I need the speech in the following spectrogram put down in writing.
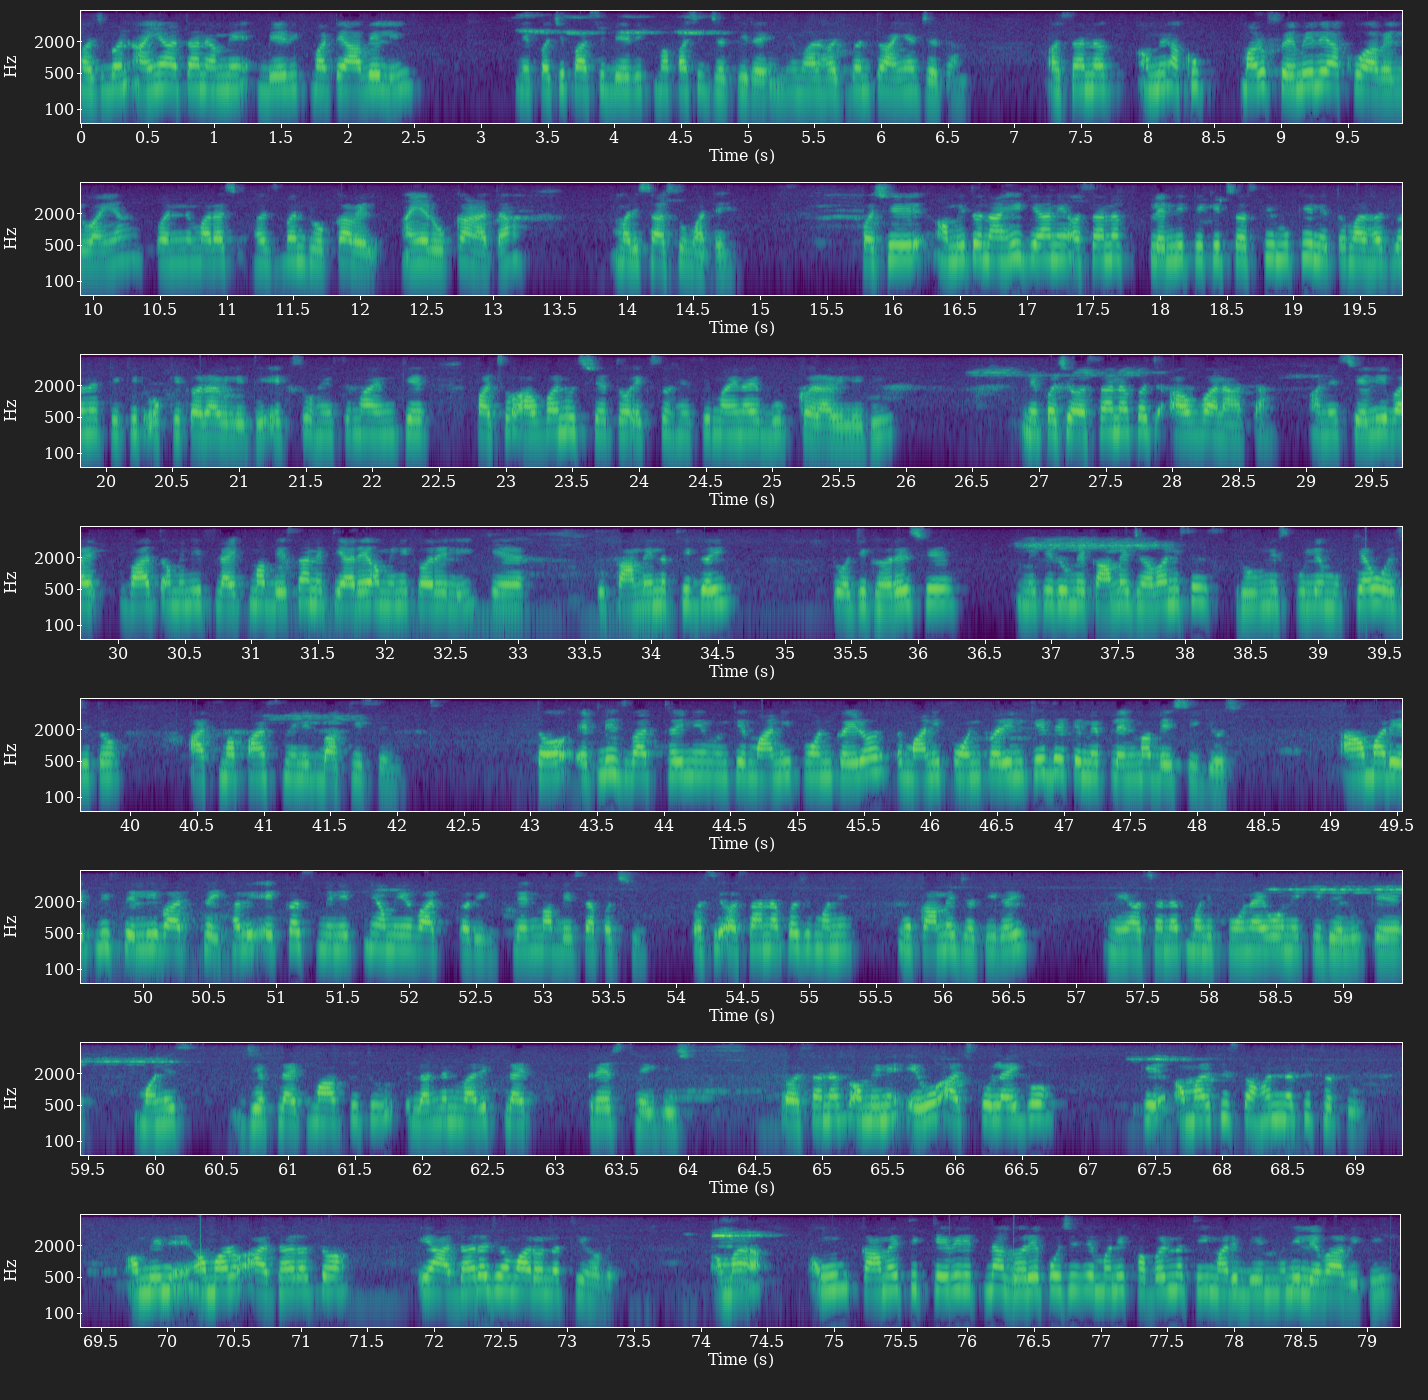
હસબન્ડ અહીંયા હતા ને અમે બે વીક માટે આવેલી ને પછી પાછી બે વીકમાં પાછી જતી રહી ને મારા હસબન્ડ તો અહીંયા જ હતા. અચાનક અમે આખું મારું ફેમિલી આખું આવેલું અહીંયા, પણ મારા હસબન્ડ રોકાવેલ, અહીંયા રોકાણ હતા, મારી સાસુ માટે. પછી અમે તો નાહી ગયા ને અચાનક પ્લેનની ટિકિટ સસ્તી મૂકી ને તો મારા હસબન્ડે ટિકિટ ઓકે કરાવી લીધી. એકસો એંસીમાં એમ કે પાછો આવવાનું જ છે, તો એકસો એંસીમાં એના બુક કરાવી લીધી. ને પછી અચાનક જ આવવાના હતા. અને છેલ્લી વાત અમેની ફ્લાઇટમાં બેસા ને ત્યારે અમેની કરેલી કે તું કામે નથી ગઈ, તું હજી ઘરે છે મેં કીધું મેં કામે જવાની છે, ધ્રુવની સ્કૂલે મૂકી આવું હજી તો આઠમાં પાંચ મિનિટ બાકી છે. તો એટલી જ વાત થઈને કે માની ફોન કર્યો, તો માની ફોન કરીને કહી દે કે મેં પ્લેનમાં બેસી ગયો છે. આ અમારી એટલી સહેલી વાત થઈ. ખાલી એક જ મિનિટની અમે વાત કરી, પ્લેનમાં બેસા પછી. પછી અચાનક જ મને, હું કામે જતી રહી ને અચાનક મને ફોન આવ્યો ને કીધેલું કે મનીષ, જે ફ્લાઇટમાં આવતું હતું, લંડનવાળી ફ્લાઇટ ક્રેશ થઈ ગઈ છે. તો અચાનક અમીને એવો આંચકો લાગ્યો કે અમારાથી સહન નથી થતું. અમીને અમારો આધાર હતો, એ આધાર જ અમારો નથી હવે. અમા, હું કામેથી કેવી રીતના ઘરે પહોંચી છે મને ખબર નથી. મારી બેન મને લેવા આવી હતી.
